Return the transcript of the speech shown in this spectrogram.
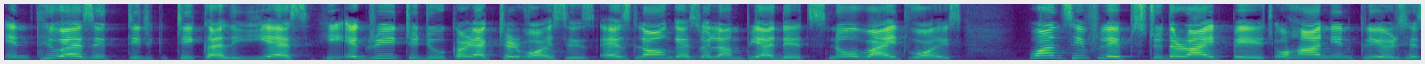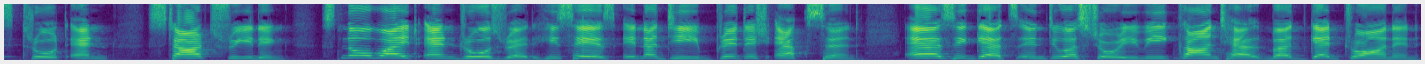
enthusiastically. Yes, he agreed to do character voices as long as Olympia did. Snow White voice. Once he flips to the right page, Ohanian clears his throat and starts reading. Snow White and Rose Red, he says in a deep British accent. As he gets into a story, we can't help but get drawn in.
